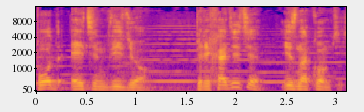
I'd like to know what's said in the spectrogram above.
под этим видео. Переходите и знакомьтесь.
